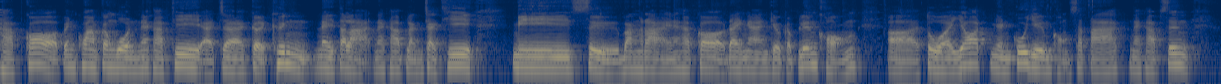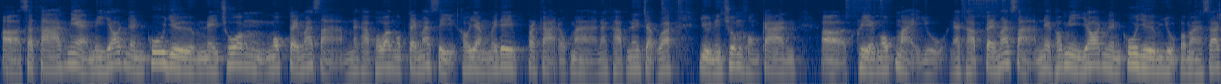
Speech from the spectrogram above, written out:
ครับก็เป็นความกังวลนะครับที่อาจจะเกิดขึ้นในตลาดนะครับ หลังจากที่มีสื่อบางรายนะครับก็รายงานเกี่ยวกับเรื่องของเออตัวยอดเงินกู้ยืมของสตาร์กนะครับซึ่ง สตาร์กเนี่ยมียอดเงินกู้ยืมในช่วงงบไตรมาสสามนะครับเพราะว่างบไตรมาสสี่เขายังไม่ได้ประกาศออกมานะครับเนื่องจากว่าอยู่ในช่วงของการเคลียร์งบใหม่อยู่นะครับไตรมาสสามเนี่ยเขามียอดเงินกู้ยืมอยู่ประมาณสัก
